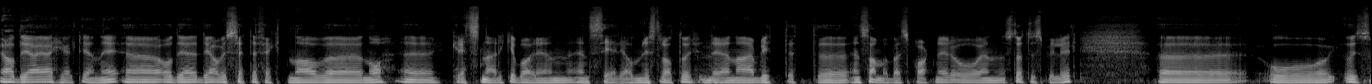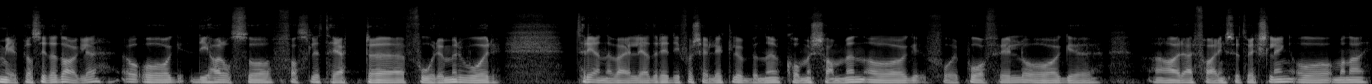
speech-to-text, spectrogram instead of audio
Ja, det er jeg helt enig i, eh, og det, det, har vi sett effekten av eh, nå. Eh, kretsen er ikke bare en, en serieadministrator. Mm. Den er blitt et, en samarbeidspartner og en støttespiller. Uh, og, som hjelper oss i det daglige. Og, og de har også fasilitert uh, forumer hvor trenerveiledere i de forskjellige klubbene kommer sammen og får påfyll og uh, har erfaringsutveksling. Og er,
